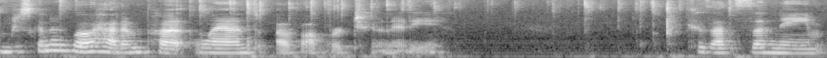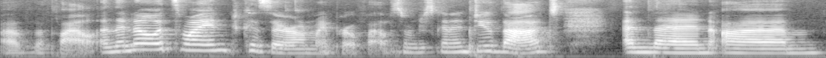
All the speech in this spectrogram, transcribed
I'm just gonna go ahead and put land of opportunity because that's the name of the file. And then no, it's mine because they're on my profile. So I'm just going to do that. And then um,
